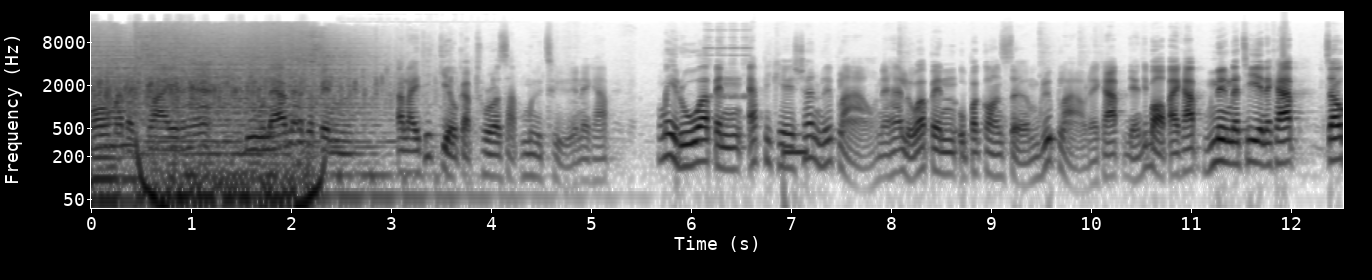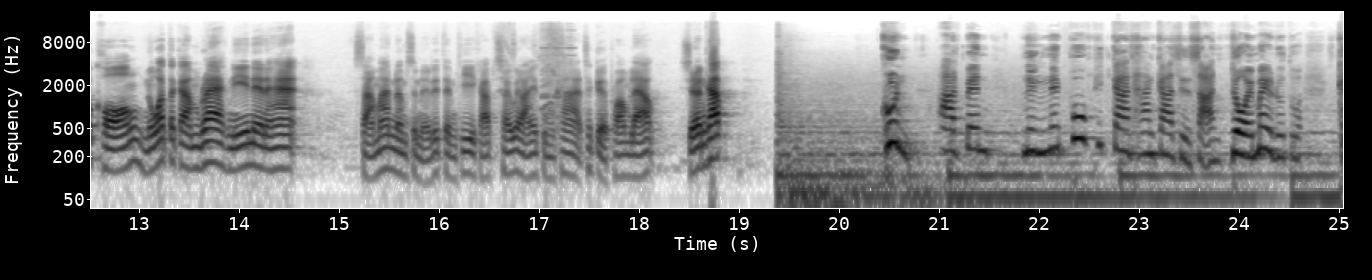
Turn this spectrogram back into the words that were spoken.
มองมาแต่ไกลนะฮะดูแล้วน่าจะเป็นอะไรที่เกี่ยวกับโทรศัพท์มือถือนะครับ ไม่รู้ว่าเป็นแอปพลิเคชันหรือเปล่านะฮะหรือว่าเป็นอุปกรณ์เสริมหรือเปล่านะครับอย่างที่บอกไปครับ 1 นาทีนะครับ เจ้าของนวัตกรรมแรกนี้เนี่ยนะฮะสามารถนำเสนอได้เต็มที่ครับใช้เวลาให้คุ้มค่าถ้าเกิดพร้อมแล้ว เชิญครับ อาจเป็นหนึ่งในผู้พิการทางการสื่อสารโดยไม่รู้ตัว เค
